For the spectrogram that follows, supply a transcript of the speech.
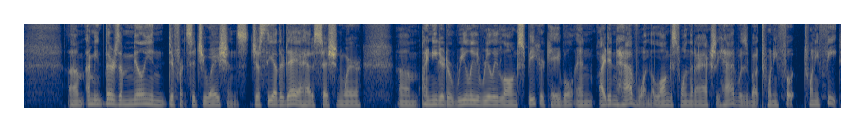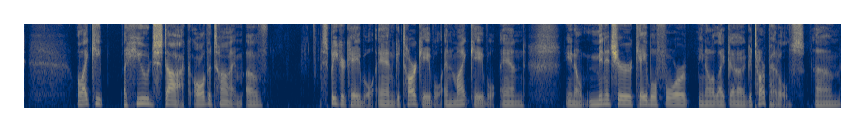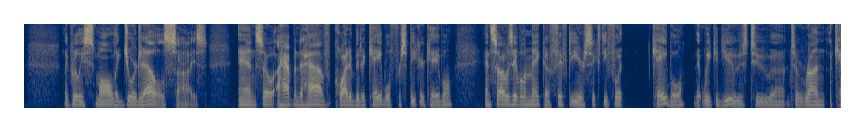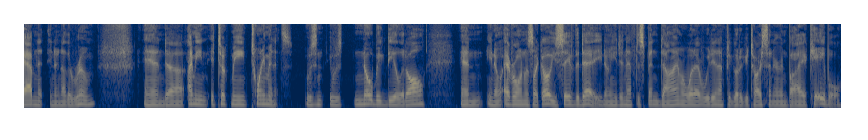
Um, I mean, there's a million different situations. Just the other day, I had a session where um, I needed a really, really long speaker cable, and I didn't have one. The longest one that I actually had was about 20 foot, 20 feet. Well, I keep a huge stock all the time of speaker cable and guitar cable and mic cable and you know miniature cable for you know like uh, guitar pedals um, like really small like George L's size and so I happened to have quite a bit of cable for speaker cable. And so I was able to make a 50 or 60 foot cable that we could use to uh, to run a cabinet in another room. And uh, I mean, it took me 20 minutes. It was it was no big deal at all. And you know, everyone was like, "Oh, you saved the day. You know, you didn't have to spend dime or whatever. We didn't have to go to Guitar Center and buy a cable."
